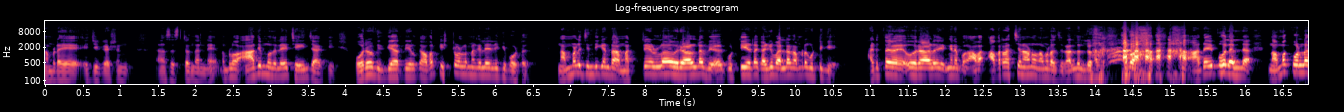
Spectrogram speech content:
നമ്മുടെ എഡ്യൂക്കേഷൻ സിസ്റ്റം തന്നെ നമ്മൾ ആദ്യം മുതലേ ചേഞ്ച് ആക്കി. ഓരോ വിദ്യാർത്ഥികൾക്ക് അവർക്ക് ഇഷ്ടമുള്ള മേഖലയിലേക്ക് പോട്ട്. നമ്മൾ ചിന്തിക്കേണ്ട മറ്റുള്ള ഒരാളുടെ കുട്ടിയുടെ കഴിവല്ല നമ്മുടെ കുട്ടിക്ക്. അടുത്ത ഒരാൾ എങ്ങനെ അവരുടെ അച്ഛനാണോ നമ്മുടെ അച്ഛൻ? അല്ലല്ലോ. അതേപോലല്ല. നമുക്കുള്ള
